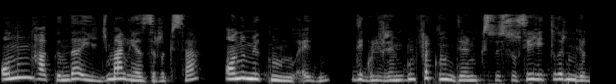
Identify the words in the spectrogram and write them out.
onun hakkında icmal yazırıksa, onu mükemmel edin. Diglerimden farklıdır hususiyetlerinidir.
